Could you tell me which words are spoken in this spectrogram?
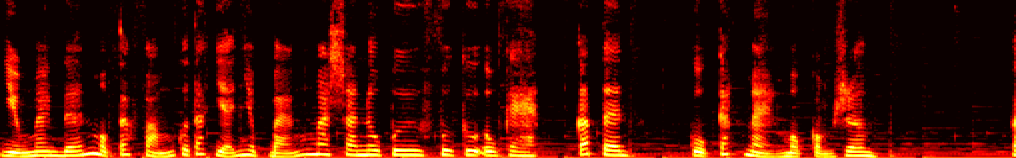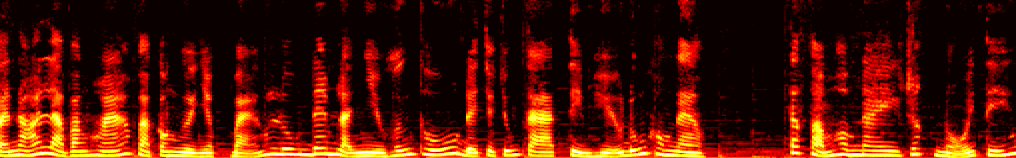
Diệu mang đến một tác phẩm của tác giả Nhật Bản Masanobu Fukuoka có tên Cuộc cách mạng một cọng rơm. Phải nói là văn hóa và con người Nhật Bản luôn đem lại nhiều hứng thú để cho chúng ta tìm hiểu đúng không nào? Tác phẩm hôm nay rất nổi tiếng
